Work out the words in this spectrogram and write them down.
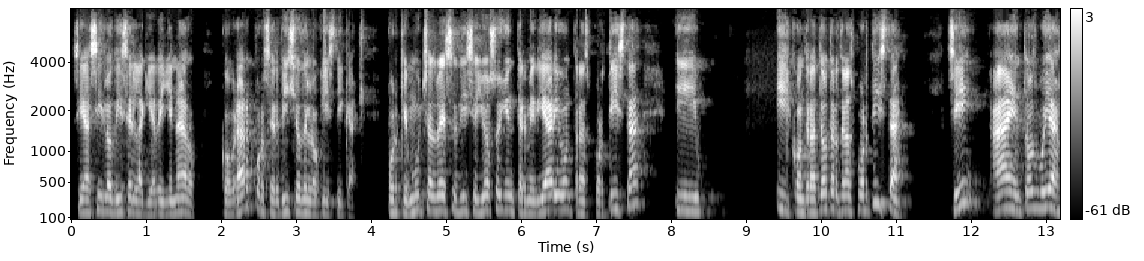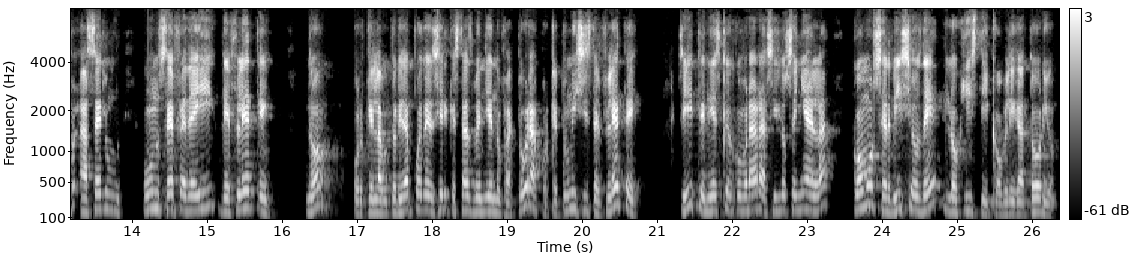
si así lo dice la guía de llenado, cobrar por servicio de logística, porque muchas veces dice, yo soy intermediario, un transportista, y, y contraté otro transportista, ¿sí? Ah, entonces voy a hacer un, un CFDI de flete, ¿no? Porque la autoridad puede decir que estás vendiendo factura, porque tú no hiciste el flete, ¿sí? Tenías que cobrar, así lo señala, como servicios de logística obligatorio.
